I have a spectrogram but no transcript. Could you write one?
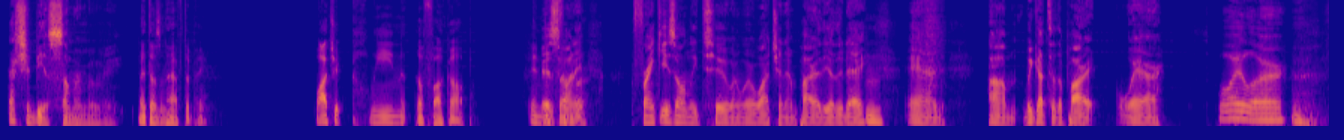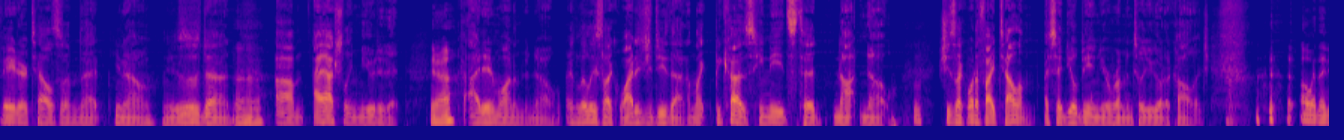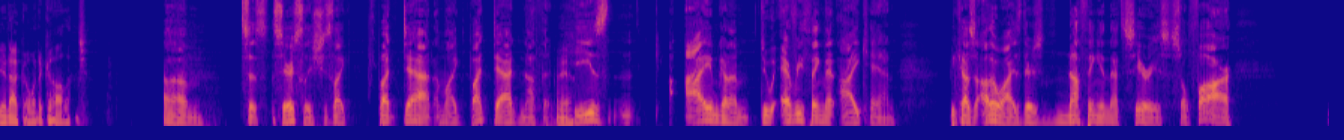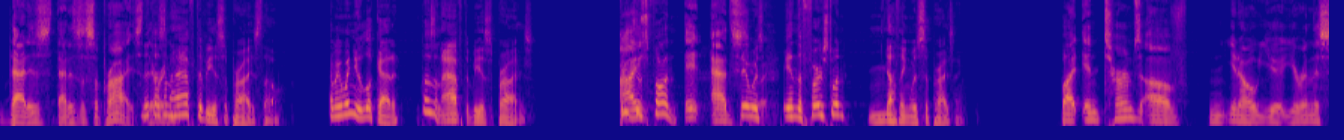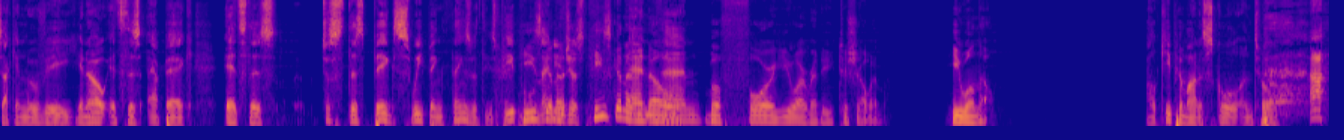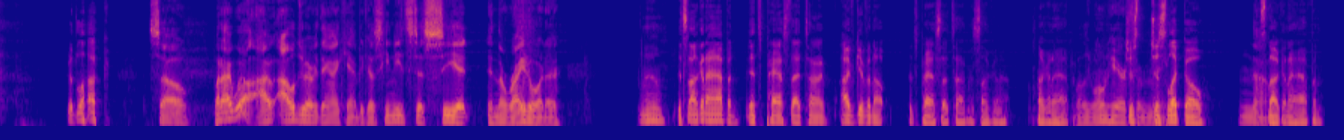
That should be a summer movie. It doesn't have to be. Watch it clean the fuck up in It's December. funny. Frankie's only two, and we were watching Empire the other day, Mm. and um, we got to the part where, spoiler, Vader tells him that you know this is done. Uh-huh. Um, I actually muted it. Yeah. I didn't want him to know. And Lily's like, "Why did you do that?" I'm like, "Because he needs to not know." She's like, "What if I tell him?" I said, "You'll be in your room until you go to college." oh, and then you're not going to college. Um, so seriously, she's like, "But dad," I'm like, "But dad, nothing. Yeah. He's, I am gonna do everything that I can because otherwise, there's nothing in that series so far that is that is a surprise. It They're doesn't in- have to be a surprise, though. I mean, when you look at it doesn't have to be a surprise. It's I- just fun. It adds. There to was it. in the first one, nothing was surprising. But in terms of you know, you you're in this second movie, you know, it's this epic, it's this just this big sweeping things with these people. He's and gonna you just he's gonna and know then- before you are ready to show him. He will know. I'll keep him out of school until Good luck. So, but I will. I I will do everything I can because he needs to see it in the right order. No, it's not going to happen. It's past that time. I've given up. It's past that time. It's not gonna. It's not gonna happen. Well, he won't hear it just from me. just let go. No. it's not gonna happen.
